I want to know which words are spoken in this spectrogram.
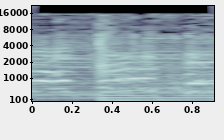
your birthday.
